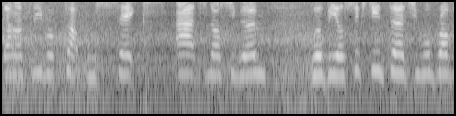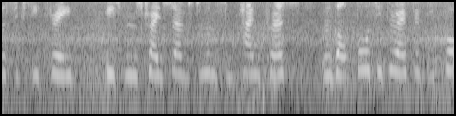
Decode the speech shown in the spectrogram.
Down to leave off platform 6 at Nottingham will be on 1631 Bravo 63 East Midlands train service to London Pancras. We've got 43054.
